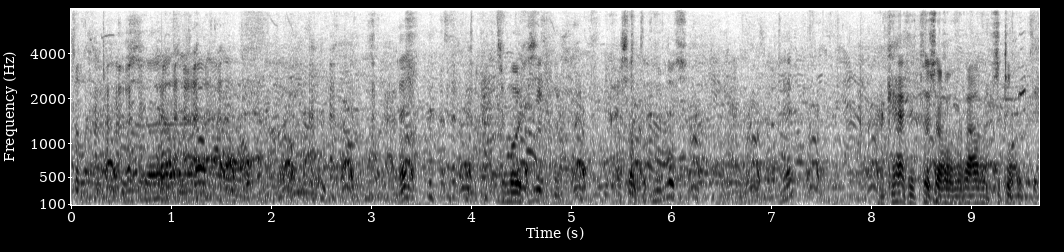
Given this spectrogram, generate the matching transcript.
Toch Het is een mooi gezicht, maar hij zal toch niet lossen? Dan krijgt hij tussen overal op zijn klanten.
